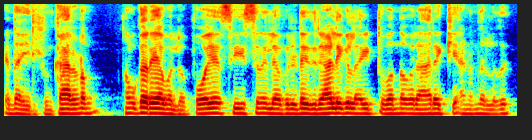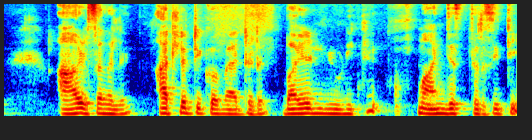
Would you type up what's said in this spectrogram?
എന്നായിരിക്കും? കാരണം നമുക്കറിയാമല്ലോ പോയ സീസണിൽ അവരുടെ എതിരാളികളായിട്ട് വന്നവർ ആരൊക്കെയാണെന്നുള്ളത് Arsenal Atletico Madrid Bayern Munich Manchester City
